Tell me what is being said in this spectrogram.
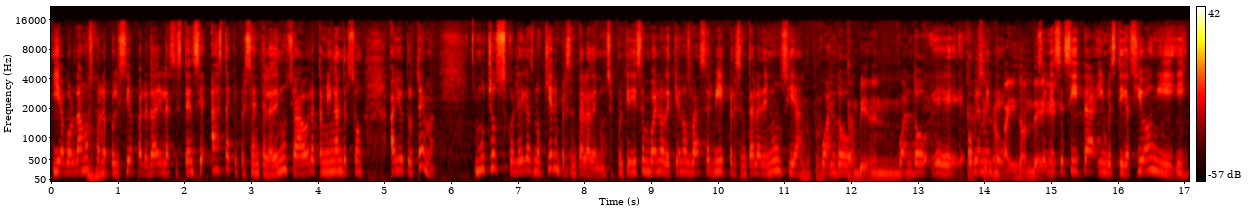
y abordamos con la policía para darle la asistencia hasta que presenten la denuncia. Ahora también, Anderson, hay otro tema muchos colegas no quieren presentar la denuncia porque dicen, bueno, ¿de qué nos va a servir presentar la denuncia cuando, cuando eh, obviamente se necesita investigación y,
